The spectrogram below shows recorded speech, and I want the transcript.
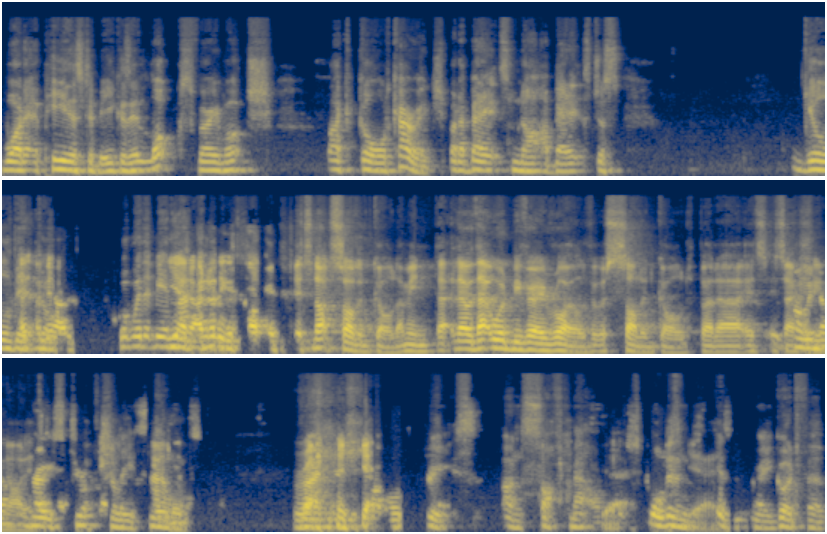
what it appears to be because it looks very much like a gold carriage, but I bet it's not. I bet it's just gilded I- I mean, gold. But with it being yeah, no, I don't think it's, it's it's not solid gold. I mean, that, that would be very royal if it was solid gold, but uh, it's it's probably actually not not. very It's, structurally sound. Right. Yeah. streets on soft metal. Yeah. Gold isn't Yeah. isn't very good for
